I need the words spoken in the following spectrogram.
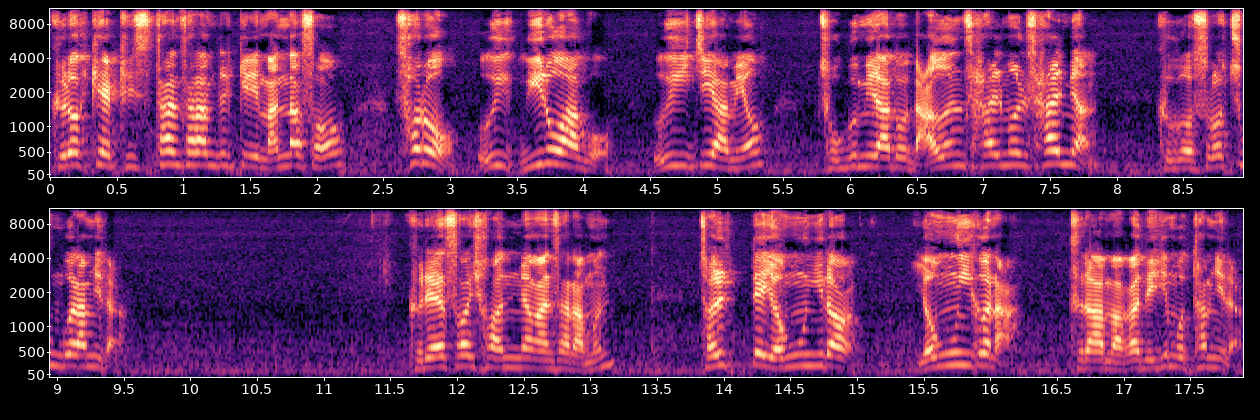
그렇게 비슷한 사람들끼리 만나서 서로 의, 위로하고 의지하며 조금이라도 나은 삶을 살면 그것으로 충분합니다. 그래서 현명한 사람은 절대 영웅이라 영웅이거나 드라마가 되지 못합니다.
